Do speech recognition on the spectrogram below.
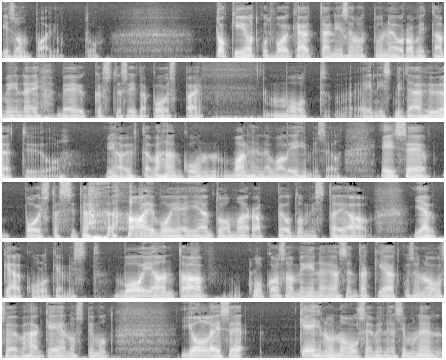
isompaa juttua. Toki jotkut voi käyttää niin sanottuja neurovitamiineja, B1 siitä poispäin, mutta ei niistä mitään hyötyä ole. Ihan yhtä vähän kuin vanhenevalla ihmisellä. Ei se poista sitä aivojen iän tuomaa rappeutumista ja jäykkää kulkemista. Voi antaa glukosamiineja sen takia, että kun se nousee vähän kehnosti, mutta jollei se kehno nouseminen, semmoinen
